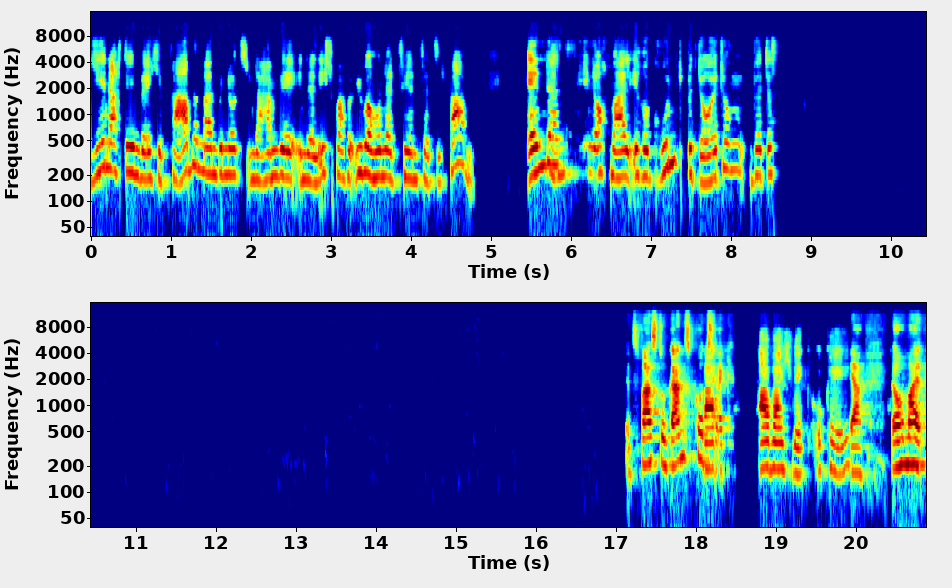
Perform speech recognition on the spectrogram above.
je nachdem, welche Farbe man benutzt, und da haben wir in der Lichtsprache über 144 Farben, ändert mhm. sie nochmal ihre Grundbedeutung, wird das Jetzt warst du ganz kurz war, weg. Ah, war ich weg, okay. Ja, nochmal,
